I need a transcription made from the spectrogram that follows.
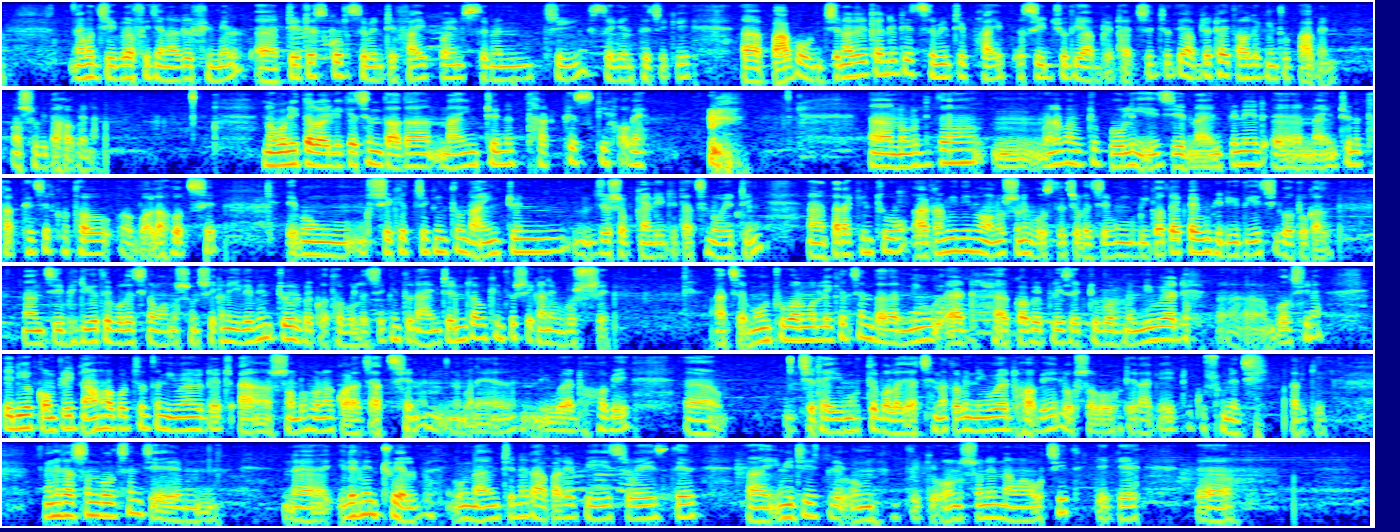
আমার geography general female টেটের score seventy five point seven three second পেজে কি পাবো? General candidate seventy five seat যদি আপডেট হয় সিট যদি আপডেট হয়, তাহলে কিন্তু পাবেন, অসুবিধা হবে না। নবনীতা রয় লিখেছেন, দাদা নাইন টেনের থার্ড ফেজ কি হবে? নবনীতা ম্যাডাম আমি একটু বলি যে নাইন টেনের নাইন টেনের থার্ড ফেজের কথাও বলা হচ্ছে এবং সেক্ষেত্রে কিন্তু নাইন টেন যেসব ক্যান্ডিডেট আছেন ওয়েটিং তারা কিন্তু আগামী দিনে অনশনে বসতে চলেছে এবং বিগত একটা আমি ভিডিও দিয়েছি গতকাল যে ভিডিওতে বলেছিলাম অনশন, সেখানে ইলেভেন টুয়েলভের কথা বলেছে, কিন্তু নাইন টেনরাও কিন্তু সেখানে বসছে। আচ্ছা মন্টু বর্মন লিখেছেন, দাদা নিউ অ্যাড কবে প্লিজ একটু বলবেন? নিউ অ্যাড বলছি না এই নিয়োগ কমপ্লিট না হওয়া পর্যন্ত নিউ অ্যাডের সম্ভাবনা করা যাচ্ছে না মানে নিউ অ্যাড হবে সেটা এই মুহূর্তে বলা যাচ্ছে না, তবে নিউ অ্যাড হবে, লোকসভা ভোটের আগে এটুকু শুনেছি আর কি আমির হাসান বলছেন যে ইলেভেন টুয়েলভ এবং নাইন টেনের আপারের পিএইচ ওয়েসদের ইমিডিয়েটলি থেকে অনশনের নামা উচিত। কে কে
